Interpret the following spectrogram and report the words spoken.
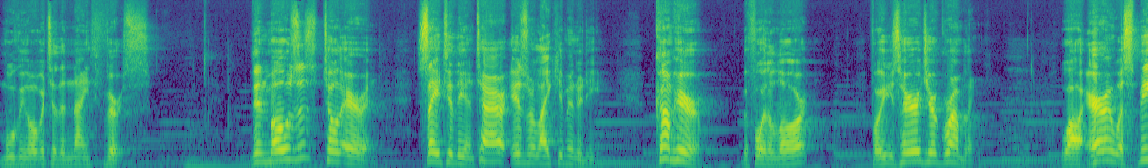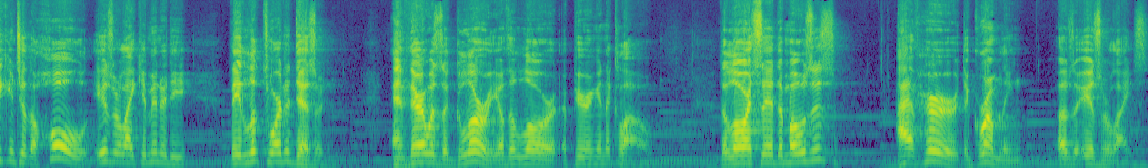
Moving over to the ninth verse. Then Moses told Aaron, say to the entire Israelite community, Come here before the Lord, for he's heard your grumbling. While Aaron was speaking to the whole Israelite community, they looked toward the desert, and there was the glory of the Lord appearing in the cloud. The Lord said to Moses, I have heard the grumbling of the Israelites.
